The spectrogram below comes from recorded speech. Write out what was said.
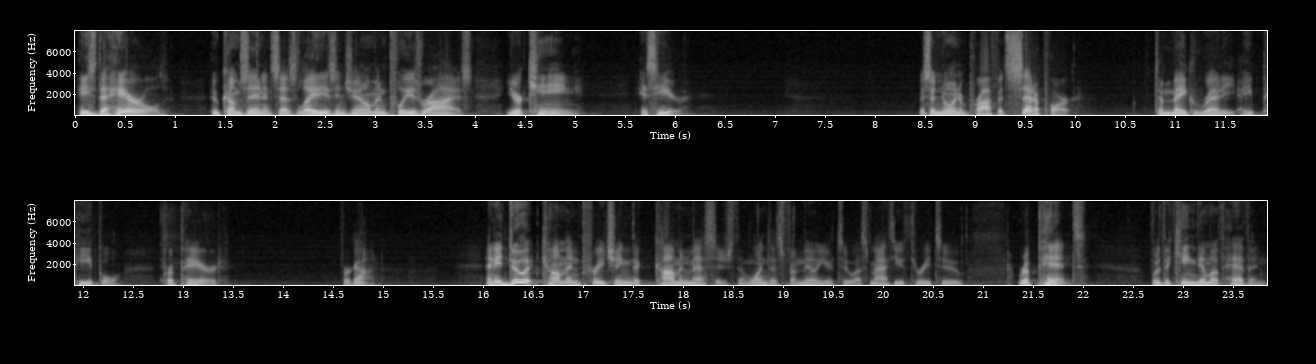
He's the herald who comes in and says, Ladies and gentlemen, please rise. Your king is here. This anointed prophet set apart to make ready a people prepared for God. And he'd do it coming preaching the common message, the one that's familiar to us Matthew 3 2. Repent, for the kingdom of heaven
